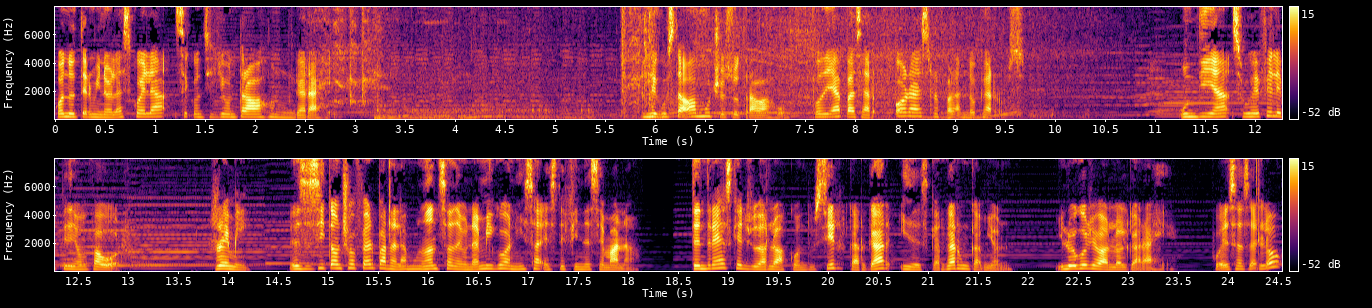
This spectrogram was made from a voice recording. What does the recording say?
cuando terminó la escuela, se consiguió un trabajo en un garaje. Le gustaba mucho su trabajo. Podía pasar horas reparando carros. Un día, su jefe le pidió un favor. Remy, necesita un chofer para la mudanza de un amigo a Niza este fin de semana. Tendrías que ayudarlo a conducir, cargar y descargar un camión, y luego llevarlo al garaje. ¿Puedes hacerlo?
